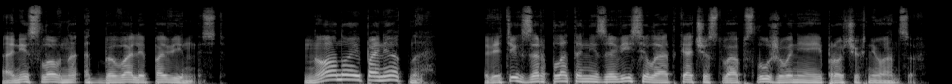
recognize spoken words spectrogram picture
Они словно отбывали повинность. Но оно и понятно, ведь их зарплата не зависела от качества обслуживания и прочих нюансов.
